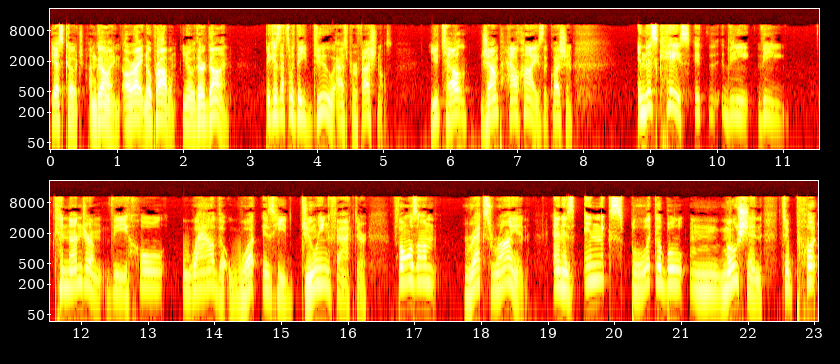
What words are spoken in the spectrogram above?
Yes, coach. I'm going. All right, no problem. You know, they're gone. Because that's what they do as professionals. You tell, jump, how high is the question. In this case, it, the, the conundrum, the whole wow, the what is he doing factor falls on Rex Ryan and his inexplicable motion to put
